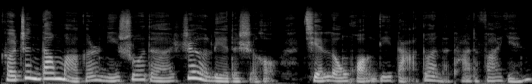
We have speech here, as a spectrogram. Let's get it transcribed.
可正当马格尔尼说的热烈的时候，乾隆皇帝打断了他的发言，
